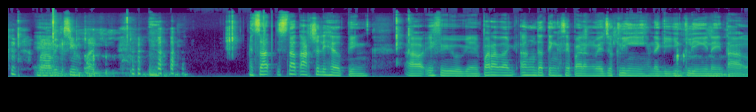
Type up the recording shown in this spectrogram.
Marami And- kasimpan. it's not it's not actually helping uh, if you ganyan. parang ang, ang dating kasi parang medyo clingy nagiging clingy na yung tao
